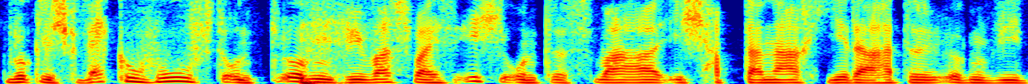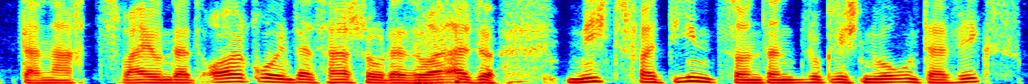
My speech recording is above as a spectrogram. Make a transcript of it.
wirklich weggehuft und irgendwie was weiß ich. Und das war, ich habe danach, jeder hatte irgendwie danach 200 Euro in der Tasche oder so. Also nichts verdient, sondern wirklich nur unterwegs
